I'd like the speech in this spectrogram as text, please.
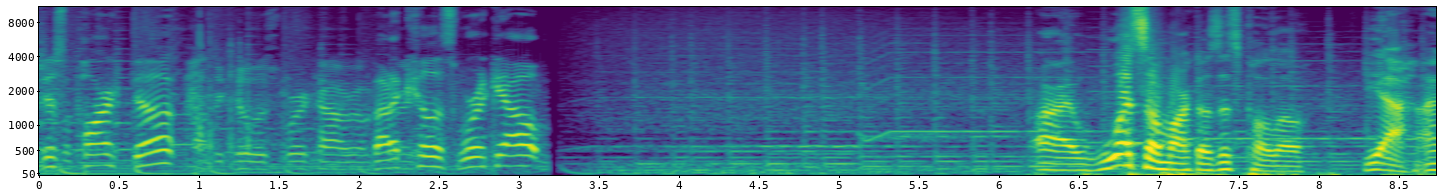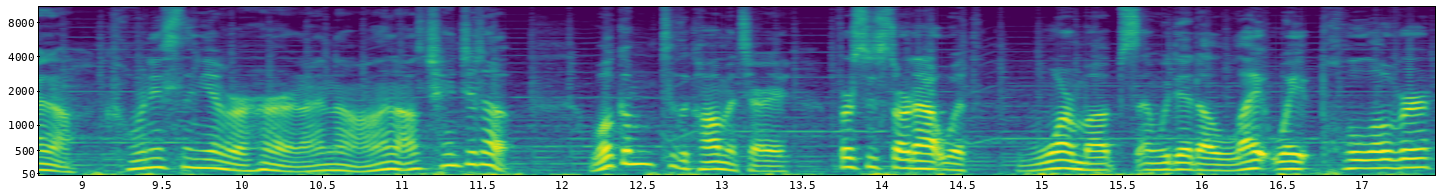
Just parked up. About to kill this workout About to kill this workout. Alright, what's up, Marcos? It's Polo. Yeah, I know. Corniest thing you ever heard. I know. I know. I'll change it up. Welcome to the commentary. First, we start out with warm ups, and we did a lightweight pullover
